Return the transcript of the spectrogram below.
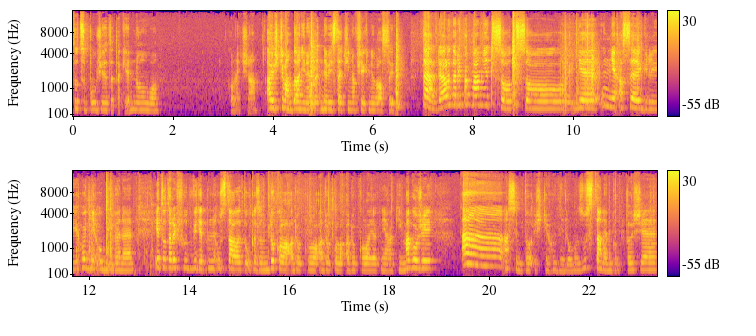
to, co použijete tak jednou a konečná. A ještě vám to ani ne, nevystačí na všechny vlasy. Tak, dále tady pak mám něco, co je u mě a ségry hodně oblíbené. Je to tady furt vidět, neustále to ukazujem dokola a dokola a dokola a dokola, jak nějaký magoži. A asi u toho ještě hodně dlouho zůstanem, protože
